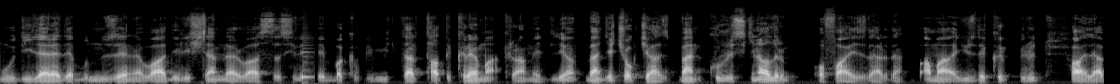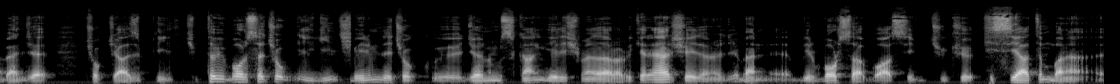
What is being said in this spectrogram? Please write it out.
Moody'lere de bunun üzerine vadeli işlemler vasıtasıyla bakıp bir miktar tatlı krema ikram ediliyor. Bence çok cazip. Ben kur riskini alırım o faizlerden. Ama %40 brüt hala bence çok cazip değil. Şimdi tabii borsa çok ilginç. Benim de çok e, canımı sıkan gelişmeler var. Bir kere her şeyden önce ben e, bir borsa boğasıyım. Çünkü hissiyatım bana e,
